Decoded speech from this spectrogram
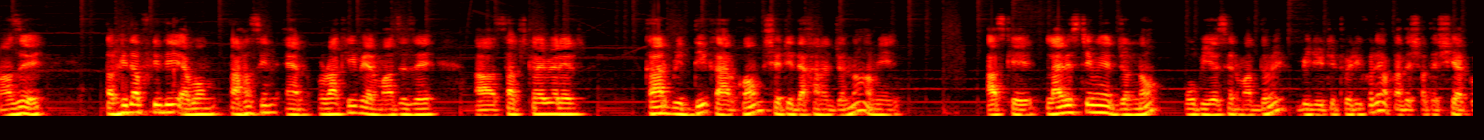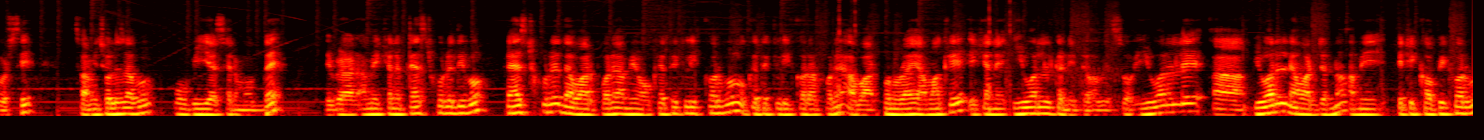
মাঝে, তাহিদ আফ্রিদি এবং তাহাসিন অ্যান্ড রাকিব এর মাঝে যে সাবস্ক্রাইবারের কার বৃদ্ধি, কার কম, সেটি দেখানোর জন্য আমি আজকে লাইভ স্ট্রিমিং এর জন্য ওবিএস এর মাধ্যমে ভিডিওটি তৈরি করে আপনাদের সাথে শেয়ার করছি। তো আমি চলে যাব ওবিএস এর মধ্যে। এবার আমি এখানে পেস্ট করে দিব। পেস্ট করে দেওয়ার পরে আমি ওকেতে ক্লিক করব। ওকেতে ক্লিক করার পরে আবার পুনরায় আমাকে এখানে ইউআরএলটা নিতে হবে। সো ইউআরএল এ ইউআরএল নেওয়ার জন্য আমি এটি কপি করব।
